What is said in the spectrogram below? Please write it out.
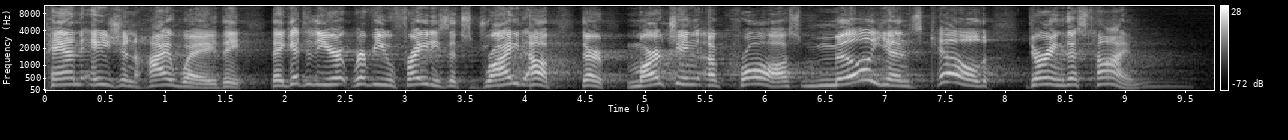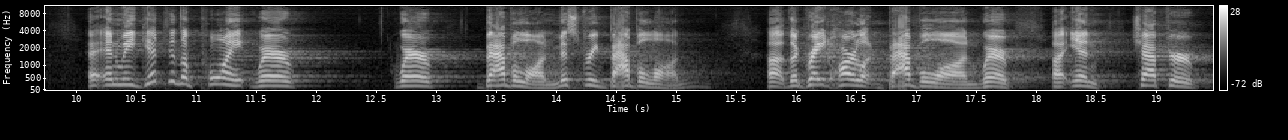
Pan Asian Highway. They, they get to the River Euphrates, it's dried up. They're marching across, millions killed during this time. And we get to the point where, where Babylon, Mystery Babylon, uh, the great harlot Babylon, where uh, in chapter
